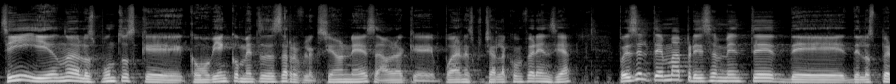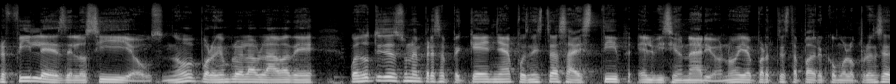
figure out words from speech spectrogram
Sí, y uno de los puntos que, como bien comentas de estas reflexiones, ahora que puedan escuchar la conferencia, pues es el tema precisamente de, de los perfiles de los CEOs, ¿no? Por ejemplo, él hablaba de cuando tú tienes una empresa pequeña, pues necesitas a Steve el visionario, ¿no? Y aparte está padre como lo pronuncia,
